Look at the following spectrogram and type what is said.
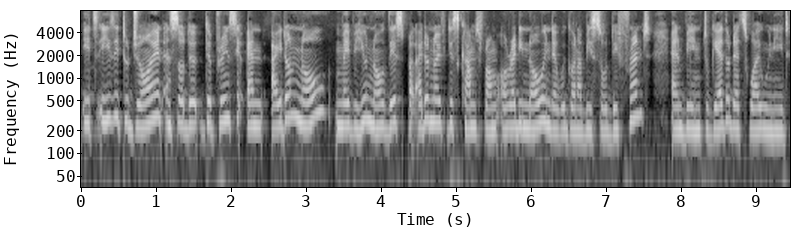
it's easy to join. And so the, the principle, and I don't know, maybe you know this, but I don't know if this comes from already knowing that we're going to be so different and being together. That's why we need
